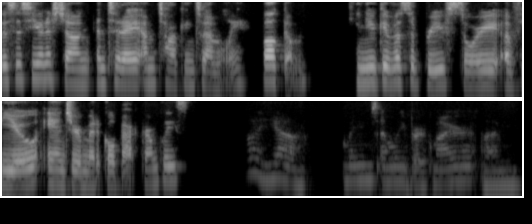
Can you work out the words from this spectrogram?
This is Eunice Jung, and today I'm talking to Emily. Welcome. Can you give us a brief story of you and your medical background, please? Hi, yeah. My name is Emily Berkmeyer. I'm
